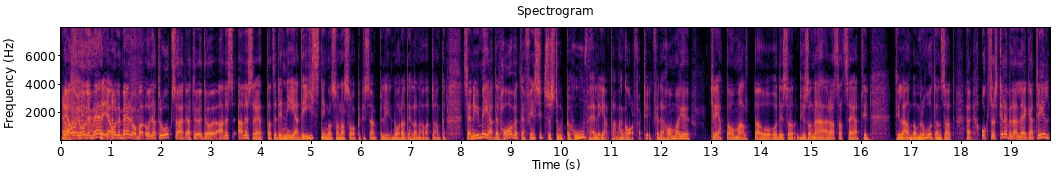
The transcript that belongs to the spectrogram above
Men ja. jag, jag, håller med, jag håller med dig om, och jag tror också att, att du, du har alldeles, alldeles rätt, att det är nedisning och sådana saker, till exempel i norra delarna av Atlanten. Sen är ju Medelhavet, där finns inte så stort behov heller egentligen av hangarfartyg, för där har man ju Kreta och Malta och, och det, är så, det är så nära så att säga till, till landområden. Så att, och så skulle jag vilja lägga till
